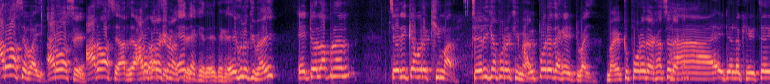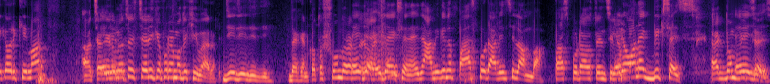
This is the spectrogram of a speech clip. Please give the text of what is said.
আরও আছে ভাই। আরও আছে? আরও আছে আর আরও কালেকশন আছে। এই দেখেন এই দেখেন। এগুলো কি ভাই? এইটা হলো আপনার চেরি কাপড়ের খিমার। চেরি কাপড়ের খিমার? আমি পরে দেখাই একটু ভাই। ভাই একটু পরে দেখাচ্ছে। হ্যাঁ এটা হলো চেরি কাপড়ের খিমার। আচ্ছা এগুলো হচ্ছে চেরি কাপড়ের মধ্যে খিমার? জি জি জি জি। দেখেন কত সুন্দর একটা এই দেখেন এই আমি কিন্তু পাসপোর্ট আনিছি লম্বা। পাসপোর্ট আটেনছিল এটা অনেক বিগ সাইজ একদম বিগ size।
